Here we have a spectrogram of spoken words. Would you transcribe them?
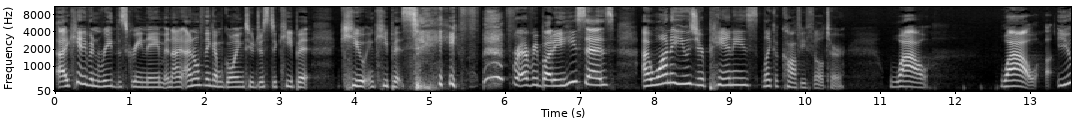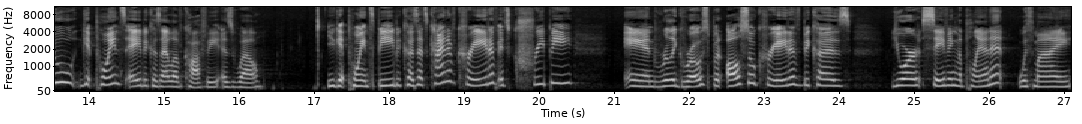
I can't even read the screen name, and I, I don't think I'm going to just to keep it cute and keep it safe for everybody. He says, I want to use your panties like a coffee filter. Wow. Wow. You get points A because I love coffee as well. You get points B because it's kind of creative. It's creepy and really gross, but also creative because you're saving the planet with my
